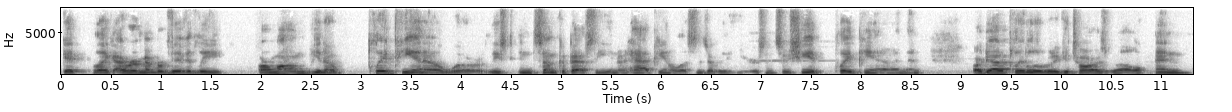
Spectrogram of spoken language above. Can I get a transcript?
get like I remember vividly. Our mom, you know, played piano, or at least in some capacity, you know, had piano lessons over the years, and so she had played piano, and then our dad had played a little bit of guitar as well, and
